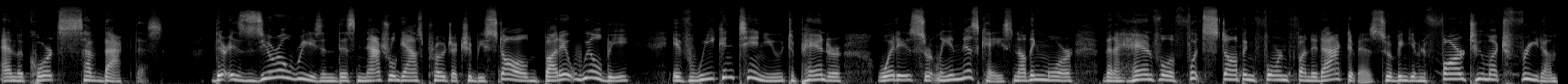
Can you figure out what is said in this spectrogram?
and the courts have backed this. There is zero reason this natural gas project should be stalled, but it will be if we continue to pander what is, certainly in this case, nothing more than a handful of foot stomping foreign funded activists who have been given far too much freedom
